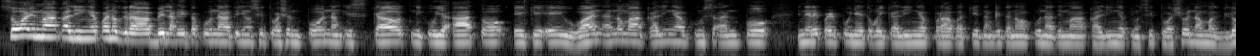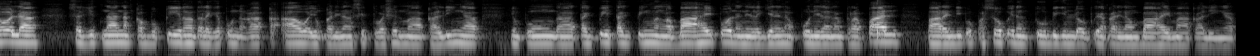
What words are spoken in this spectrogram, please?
So ayun mga kalingap, ano grabe, nakita po natin yung sitwasyon po ng scout ni Kuya Ato aka Juan. Ano mga kalingap kung saan po inirepair po niya ito kay Kalingap Rap at kitang kita naman po natin mga kalingap yung sitwasyon ng maglola sa gitna ng kabukiran na talaga pong nakakaawa yung kanilang sitwasyon mga kalingap. Yung pong ah, tagpi-tagping mga bahay po na nilagyan na lang po nila ng trapal para hindi po pasukin ng tubig yung loob ng kanilang bahay mga kalingap.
